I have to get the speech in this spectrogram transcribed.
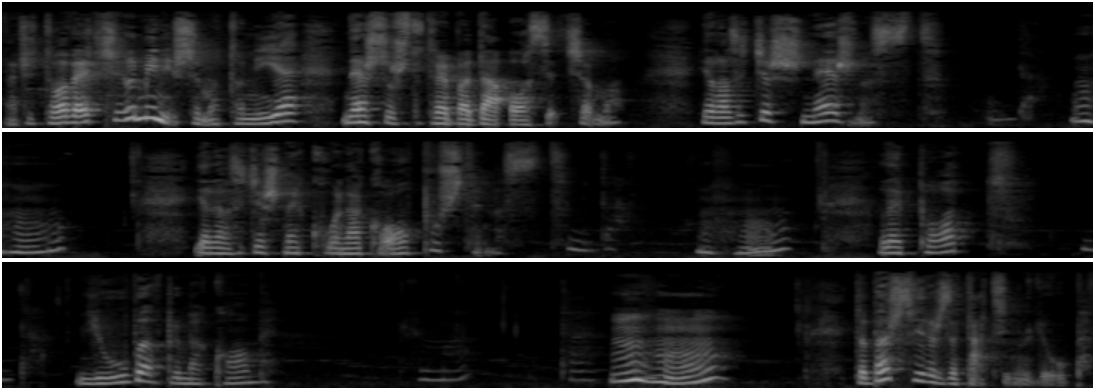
Znači to već eliminišemo, to nije nešto što treba da osjećamo. Jel osjećaš nežnost? Da. Mhm. Jel osjećaš neku onako opuštenost? Da. Lepotu? Ljubav prema kome? Prema tata. Da baš sviraš za tatinu ljubav.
